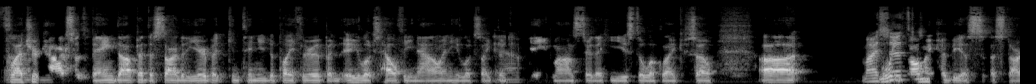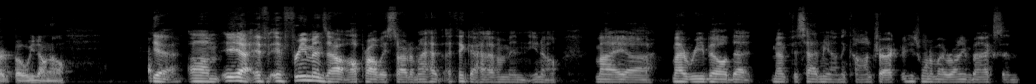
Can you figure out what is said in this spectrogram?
Fletcher Um, Cox was banged up at the start of the year, but continued to play through it. But he looks healthy now, and he looks like the Yeah. game monster that he used to look like. So, uh, My sits, could be a start, but we don't know. yeah, um, yeah. If, if Freeman's out, I'll probably start him. I have, I think I have him in, you know, my uh my rebuild that Memphis had me on the contract. He's one of my running backs, and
